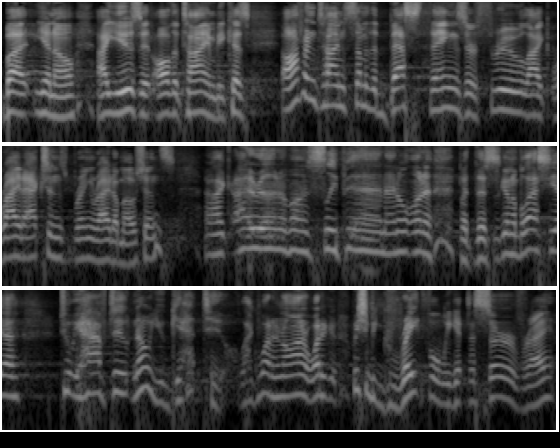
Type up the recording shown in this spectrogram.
But, you know, I use it all the time because oftentimes some of the best things are through like right actions bring right emotions. Like, I really don't want to sleep in. I don't want to, but this is going to bless you. Do we have to? No, you get to. Like, what an honor. What a, we should be grateful we get to serve, right?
